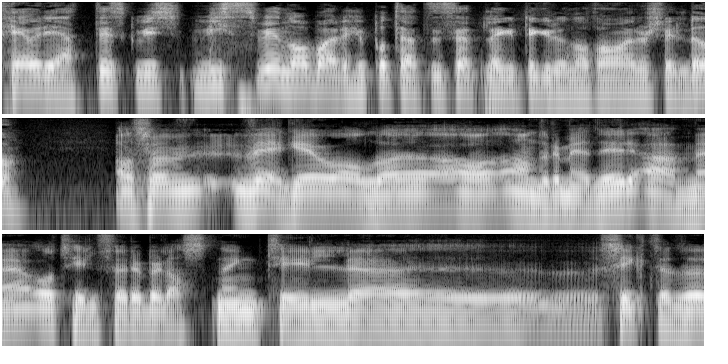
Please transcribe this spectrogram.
teoretisk, hvis, hvis vi nå bare hypotetisk sett legger til grunn at han er uskyldig, da? Altså, VG og alle andre medier er med å tilføre belastning til uh, siktede,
